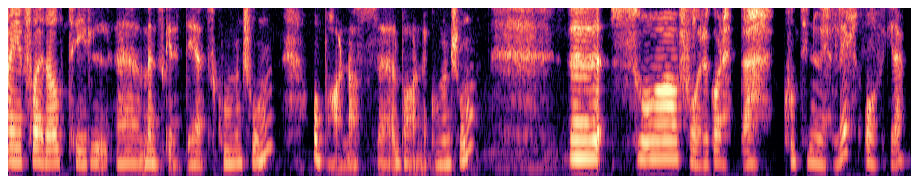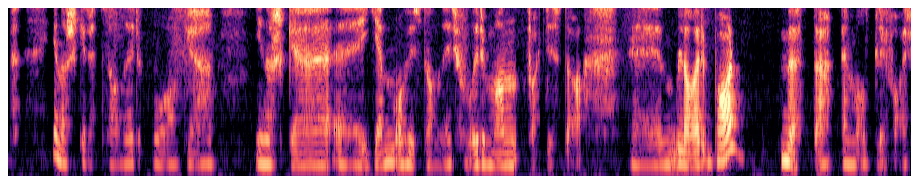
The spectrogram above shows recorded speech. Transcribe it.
i forhold til eh, menneskerettighetskonvensjonen og barnas eh, barnekonvensjon. Eh, så foregår dette kontinuerlig overgrep i norske rettssaler og i norske hjem og husstander, hvor man faktisk da lar barn møte en voldelig far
